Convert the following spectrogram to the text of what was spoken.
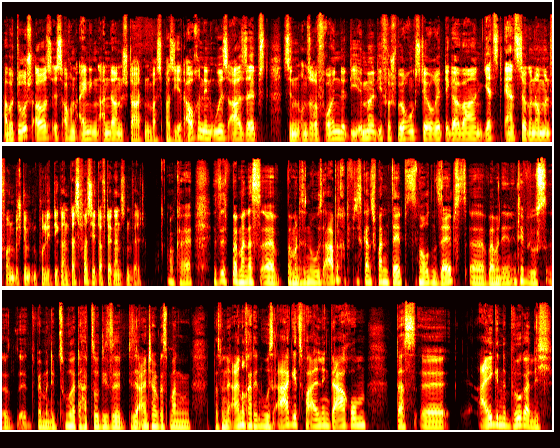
Aber durchaus ist auch in einigen anderen Staaten was passiert. Auch in den USA selbst sind unsere Freunde, die immer die Verschwörungstheoretiker waren, jetzt ernster genommen von bestimmten Politikern. Das passiert auf der ganzen Welt. Okay. Jetzt ist, wenn man das, äh, wenn man das in den USA betrachtet, finde ich es ganz spannend. Selbst Snowden selbst, äh, wenn man den Interviews, äh, wenn man dem zuhört, hat so diese, diese Einstellung, dass man, dass man den Eindruck hat, in den USA geht es vor allen Dingen darum, dass äh, eigene Bürger nicht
